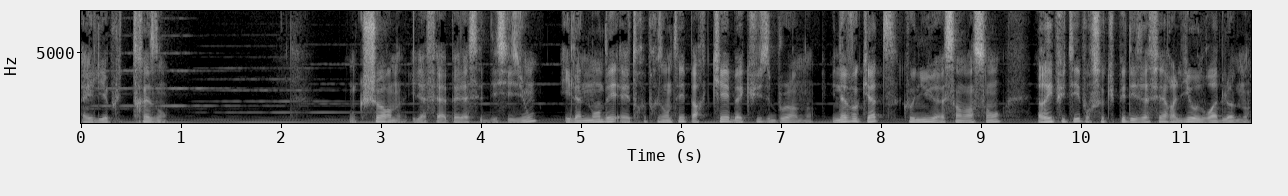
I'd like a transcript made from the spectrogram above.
à il y a plus de 13 ans. Donc Shorn, il a fait appel à cette décision, et il a demandé à être représenté par Kay Bacchus Brown, une avocate connue à Saint-Vincent, réputée pour s'occuper des affaires liées aux droits de l'homme.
